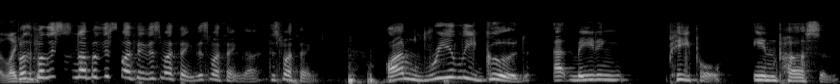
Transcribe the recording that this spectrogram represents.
like, But but this is no, but this is my thing. This is my thing. This is my thing though. This is my thing. I'm really good at meeting people in person.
